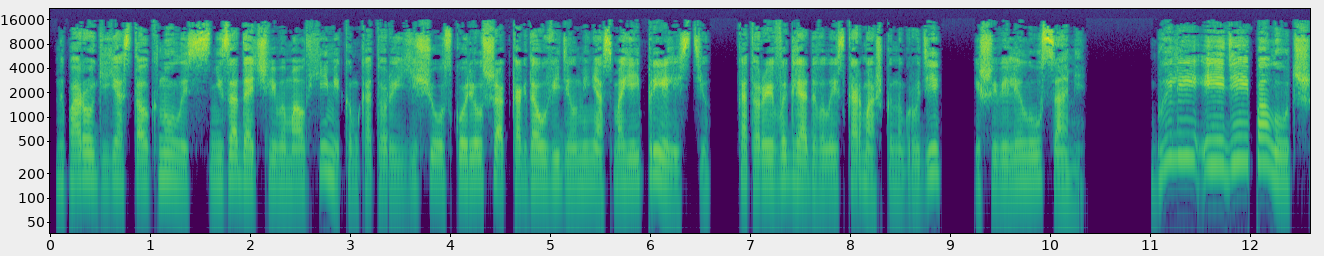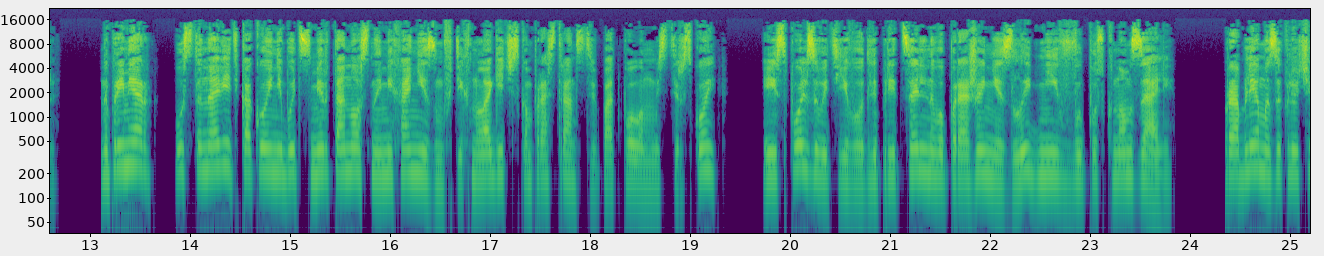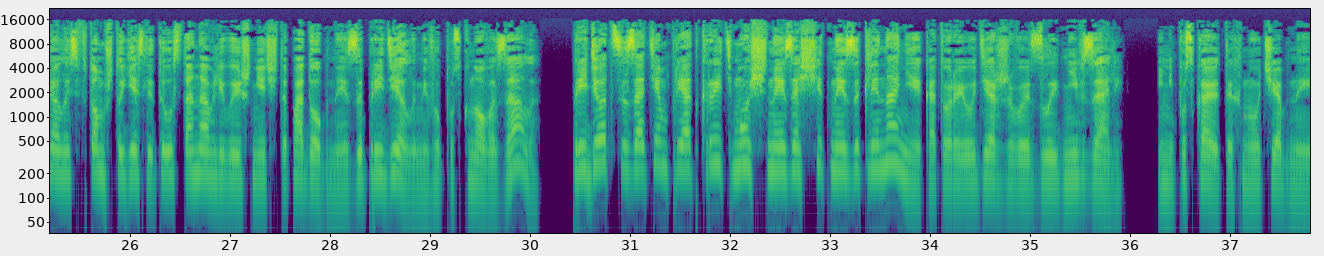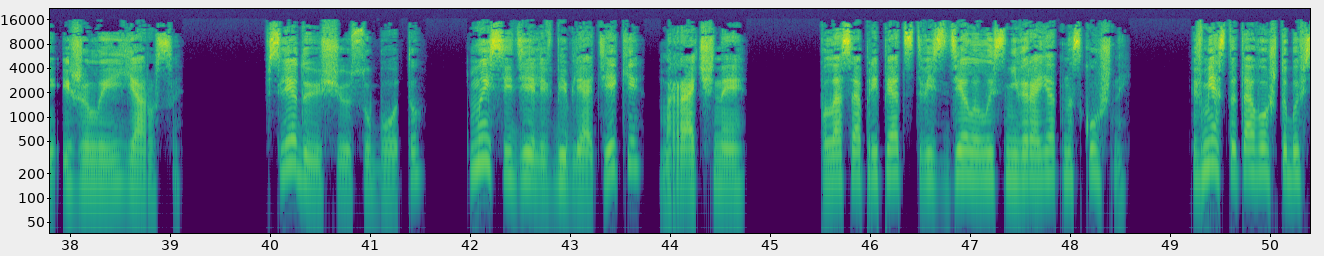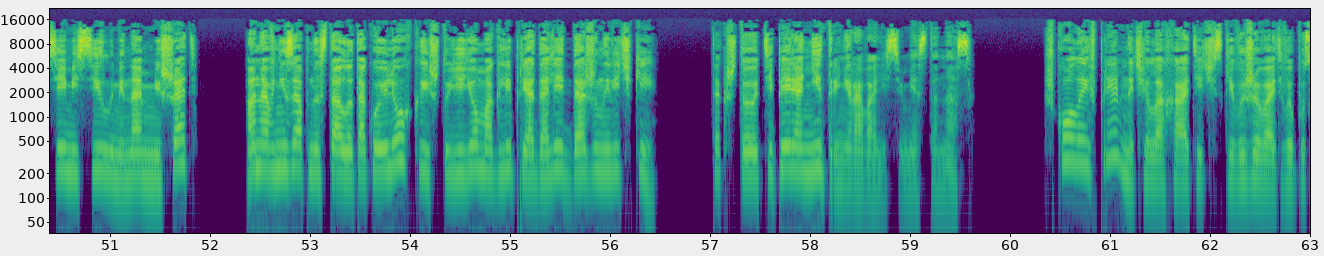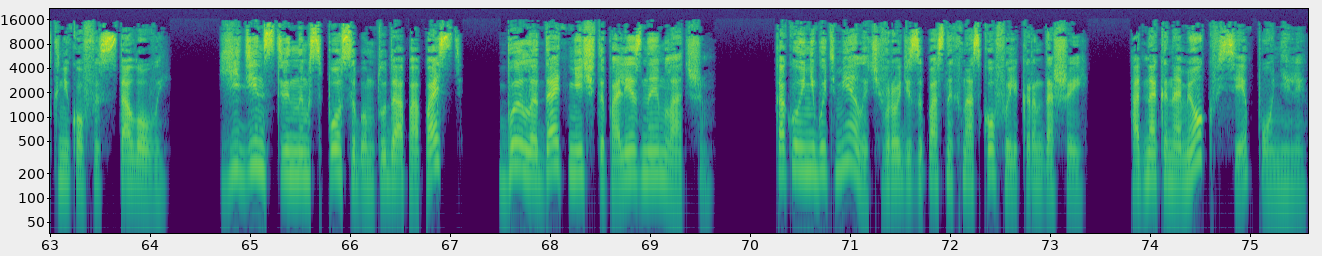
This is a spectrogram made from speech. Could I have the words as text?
На пороге я столкнулась с незадачливым алхимиком, который еще ускорил шаг, когда увидел меня с моей прелестью, которая выглядывала из кармашка на груди и шевелила усами. Были и идеи получше. Например, установить какой-нибудь смертоносный механизм в технологическом пространстве под полом мастерской и использовать его для прицельного поражения злыдней в выпускном зале. Проблема заключалась в том, что если ты устанавливаешь нечто подобное за пределами выпускного зала, придется затем приоткрыть мощные защитные заклинания, которые удерживают злыдней в зале и не пускают их на учебные и жилые ярусы. В следующую субботу мы сидели в библиотеке, мрачные. Полоса препятствий сделалась невероятно скучной. Вместо того, чтобы всеми силами нам мешать, она внезапно стала такой легкой, что ее могли преодолеть даже новички. Так что теперь они тренировались вместо нас. Школа и впрямь начала хаотически выживать выпускников из столовой. Единственным способом туда попасть было дать нечто полезное младшим. Какую-нибудь мелочь, вроде запасных носков или карандашей. Однако намек все поняли.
